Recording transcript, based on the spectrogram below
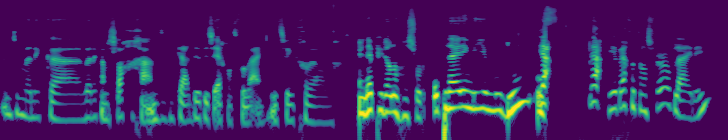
En toen ben ik, uh, ben ik aan de slag gegaan. Toen dacht ik, ja, dit is echt wat voor mij. Dit vind ik geweldig. En heb je dan nog een soort opleiding die je moet doen? Of? Ja. ja, je hebt echt een transferopleiding.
